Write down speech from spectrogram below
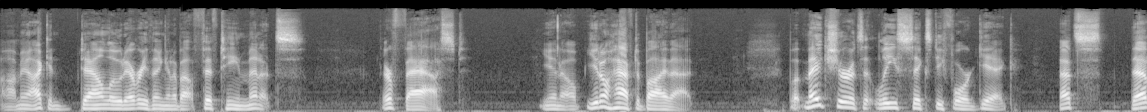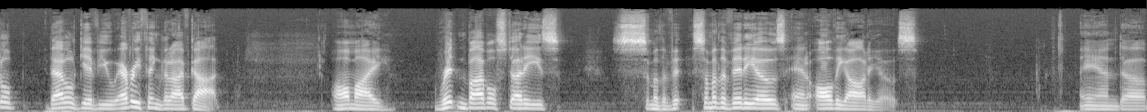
I mean, I can download everything in about 15 minutes. They're fast. You know, you don't have to buy that. But make sure it's at least 64 gig. That's that'll that'll give you everything that I've got. All my written Bible studies, some of the some of the videos and all the audios. And uh,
